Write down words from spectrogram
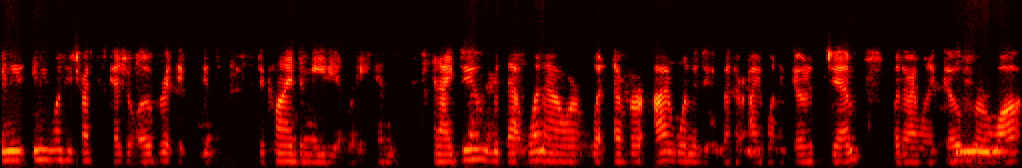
any, anyone who tries to schedule over it, it gets declined immediately. And, and I do with that one hour whatever I want to do, whether I want to go to the gym, whether I want to go for a walk,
